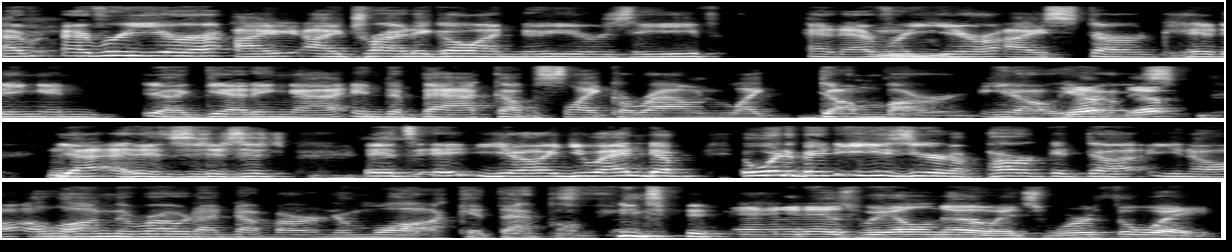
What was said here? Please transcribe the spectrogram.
every year I, I try to go on New Year's Eve. And every mm-hmm. year I start hitting and uh, getting uh, into backups like around like Dumbarton, you know, you yep, know, yep. yeah. And it's just, it's, it, you know, and you end up, it would have been easier to park it, uh, you know, along the road on Dumbarton and walk at that point. and as we all know, it's worth the wait.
